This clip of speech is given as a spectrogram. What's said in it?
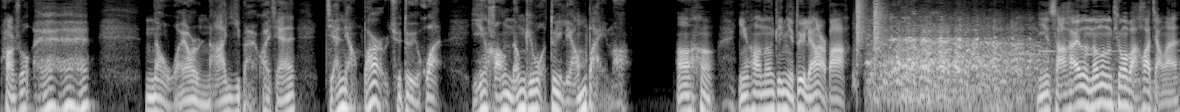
胖说：“哎哎哎，那我要是拿一百块钱减两半去兑换，银行能给我兑两百吗？”啊，银行能给你兑两点八。你傻孩子，能不能听我把话讲完？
